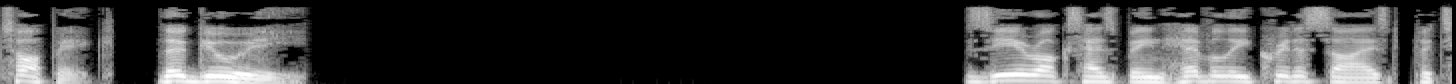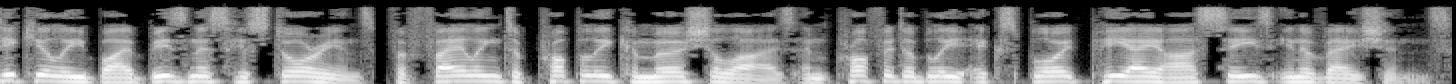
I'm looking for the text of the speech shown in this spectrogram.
The GUI Xerox has been heavily criticized particularly by business historians for failing to properly commercialize and profitably exploit PARC's innovations.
